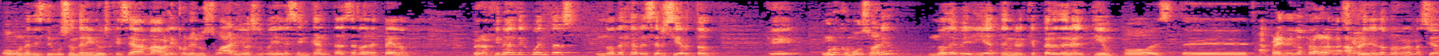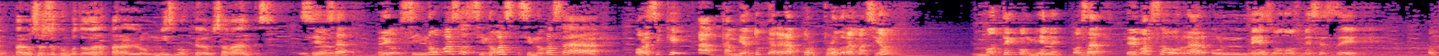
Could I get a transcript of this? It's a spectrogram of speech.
o una distribución de Linux que sea amable con el usuario. A esos güeyes les encanta hacerla de pedo. Pero al final de cuentas, no deja de ser cierto que uno como usuario no debería tener que perder el tiempo este, Aprendiendo programación. aprendiendo programación para usar su computadora para lo mismo que la usaba antes. Sí, o sea, te digo, si no vas a, si no vas, si no vas a, ahora sí que a cambiar tu carrera por programación, no te conviene. O sea, te vas a ahorrar un mes o dos meses de, ok,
